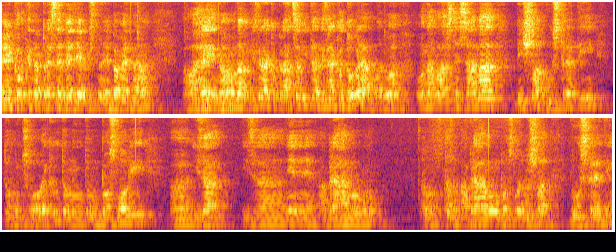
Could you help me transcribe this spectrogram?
neviem, koľko tam presne vedier, už to nepamätám, ale hej, no, ona vyzerá ako pracovitá, vyzerá ako dobrá, lebo ona vlastne sama vyšla v ústretí tomu človeku, tomu, tomu poslovi uh, Iza, Iza, nie, nie, Abrahamovu, tomu, tomu Abrahamovu poslovi vyšla v ústretí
